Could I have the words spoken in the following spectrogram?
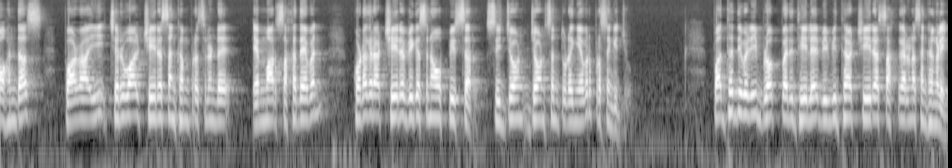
മോഹൻദാസ് പാഴായി ചെറുവാൾ ക്ഷീരസംഘം president M R Sahadevan Kodakara ക്ഷീരവികസന ഓഫീസർ സിജോൺ ജോൺസൺ തുടങ്ങിയവർ പ്രസംഗിച്ചു. പദ്ധതി വഴി ബ്ലോക്ക് പരിധിയിലെ വിവിധ ക്ഷീര സഹകരണ സംഘങ്ങളിൽ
